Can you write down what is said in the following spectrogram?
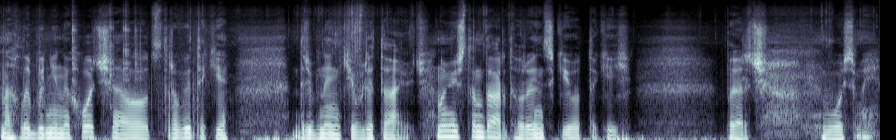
на глибині не хоче, а от з трави такі дрібненькі влітають. Ну і стандарт горинський, от такий перч восьмий.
